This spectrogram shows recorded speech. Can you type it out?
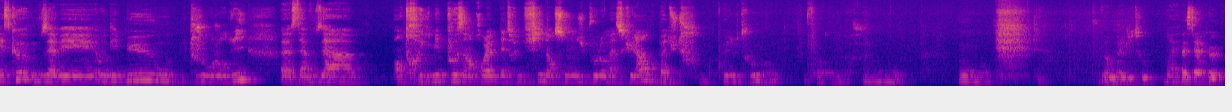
Est-ce que vous avez, au début ou toujours aujourd'hui, ça vous a, entre guillemets, posé un problème d'être une fille dans ce monde du polo masculin ou pas du tout? Pas du tout, non. Enfin, personnellement, non. Non, non. Non, pas du tout. Ouais. Bah, c'est-à-dire que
